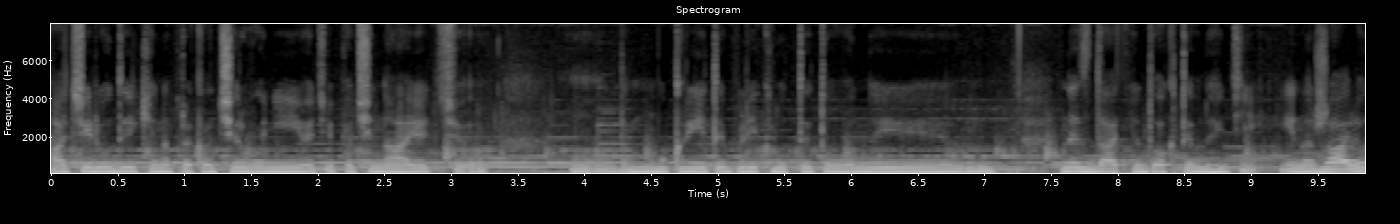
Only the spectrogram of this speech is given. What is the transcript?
А ті люди, які, наприклад, червоніють і починають е, там, мокріти, блікнути, то вони не здатні до активних дій. І, на жаль,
